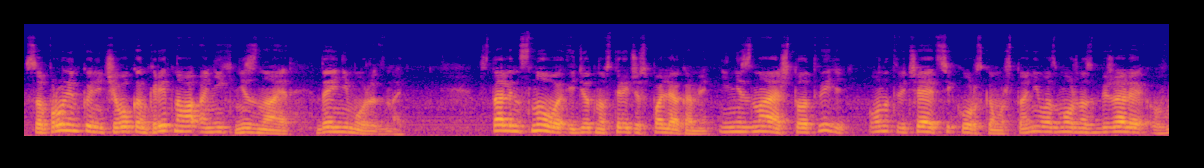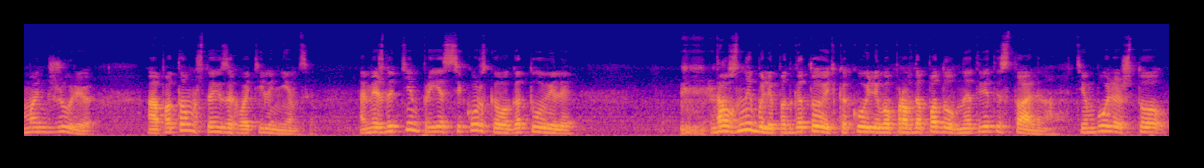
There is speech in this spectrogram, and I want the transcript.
Сапроненко ничего конкретного о них не знает, да и не может знать. Сталин снова идет на встречу с поляками, и не зная, что ответить, он отвечает Сикорскому, что они, возможно, сбежали в Маньчжурию, а потом, что их захватили немцы. А между тем приезд Сикорского готовили, должны были подготовить какой-либо правдоподобный ответ и Сталина. Тем более, что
